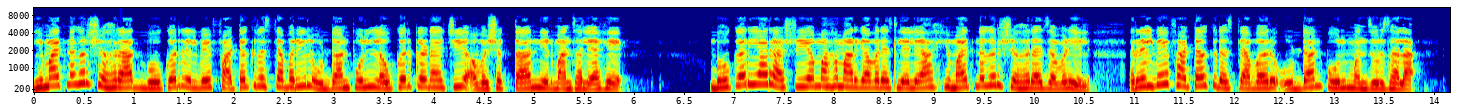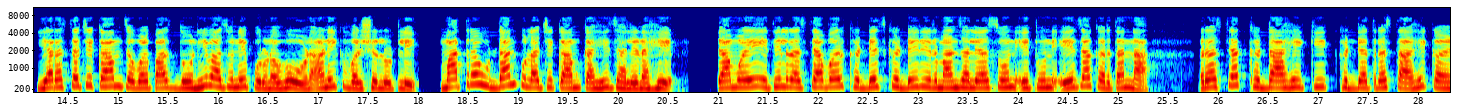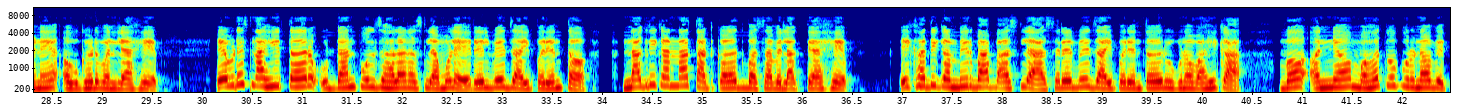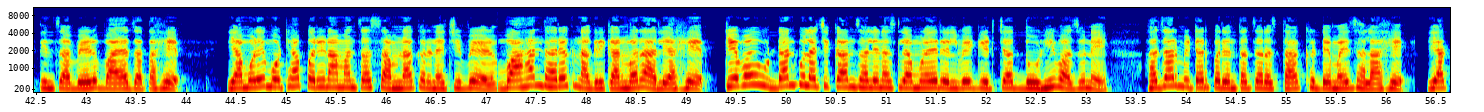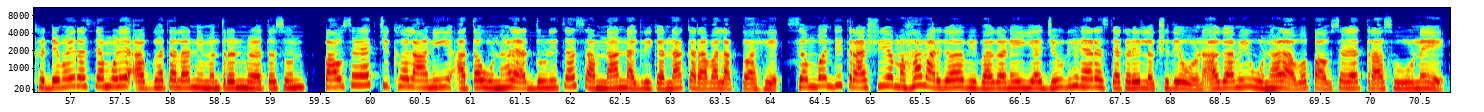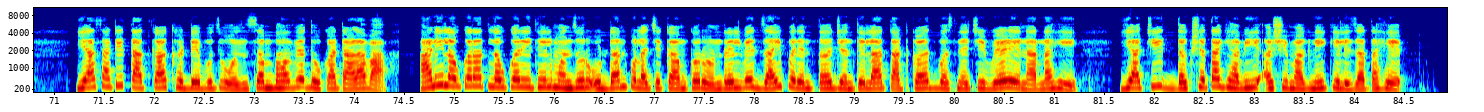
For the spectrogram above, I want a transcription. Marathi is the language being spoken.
हिमायतनगर शहरात भोकर रेल्वे फाटक रस्त्यावरील उड्डाणपूल लवकर करण्याची आवश्यकता निर्माण झाली आहे. भोकर या राष्ट्रीय महामार्गावर असलेल्या हिमायतनगर शहराजवळील रेल्वे फाटक रस्त्यावर उड्डाणपूल मंजूर झाला. या रस्त्याचे काम जवळपास दोन्ही बाजूने पूर्ण होऊन अनेक वर्ष लोटले. मात्र उड्डाणपुलाचे काम काही झाले नाही. त्यामुळे येथील रस्त्यावर खड्डेच खड्डे निर्माण झाले असून येथून ये जा करताना रस्त्यात खड्डा आहे की खड्ड्यात रस्ता हे कळणे अवघड बनले आहे. एवढेच नाही तर उड्डाणपूल झाला नसल्यामुळे रेल्वे जाईपर्यंत नागरिकांना ताटकळत बसावे लागते आहे. एखादी गंभीर बाब असल्यास रेल्वे जाईपर्यंत रुग्णवाहिका व अन्य महत्त्वपूर्ण व्यक्तींचा वेळ वाया जात आहे. यामुळे मोठ्या परिणामांचा सामना करण्याची वेळ वाहनधारक नागरिकांवर आली आहे. केवळ उड्डाणपुलाचे काम झाले नसल्यामुळे रेल्वे गेटच्या दोन्ही बाजूने हजार मीटर पर्यंतचा रस्ता खड्डेमय झाला आहे. या खड्डेमय रस्त्यामुळे अपघाताला निमंत्रण मिळत असून पावसाळ्यात चिखल आणि आता उन्हाळ्यात धुळीचा सामना नागरिकांना करावा लागतो आहे. संबंधित राष्ट्रीय महामार्ग विभागाने या जीवघेण्या रस्त्याकडे लक्ष देऊन आगामी उन्हाळा व पावसाळ्यात त्रास होऊ नये. यासाठी तात्काळ खड्डे बुजवून संभाव्य धोका टाळावा आणि लवकरात लवकर येथील मंजूर उड्डाणपुलाचे काम करून रेल्वे जाईपर्यंत जनतेला ताटकळत बसण्याची वेळ येणार नाही. याची दक्षता घ्यावी अशी मागणी केली जात आहे.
